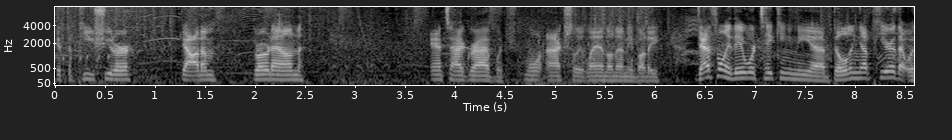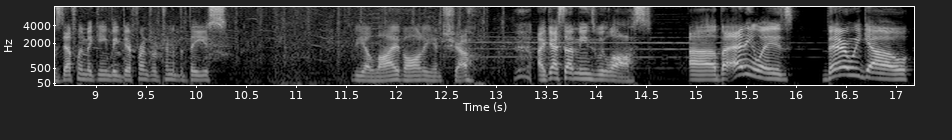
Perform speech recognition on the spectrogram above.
Get the pea shooter, got him, throw down anti-grav, which won't actually land on anybody. Definitely they were taking the uh, building up here. That was definitely making a big difference. Return to the base to be a live audience show. I guess that means we lost. Uh, but anyways, there we go.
